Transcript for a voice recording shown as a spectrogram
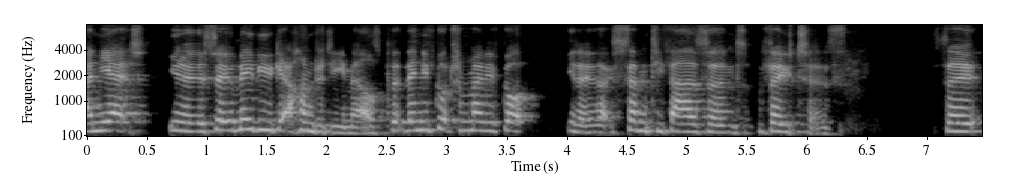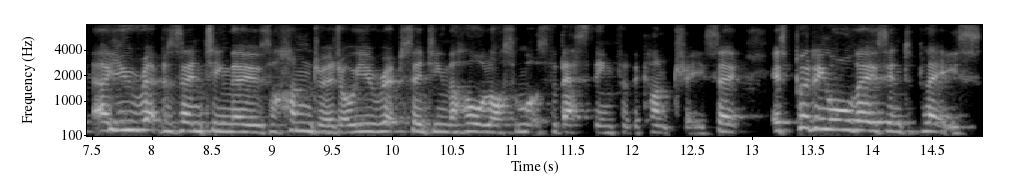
And yet, you know, so maybe you get 100 emails, but then you've got to remember you've got, you know, like 70,000 voters. So are you representing those 100 or are you representing the whole lot and what's the best thing for the country? So it's putting all those into place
